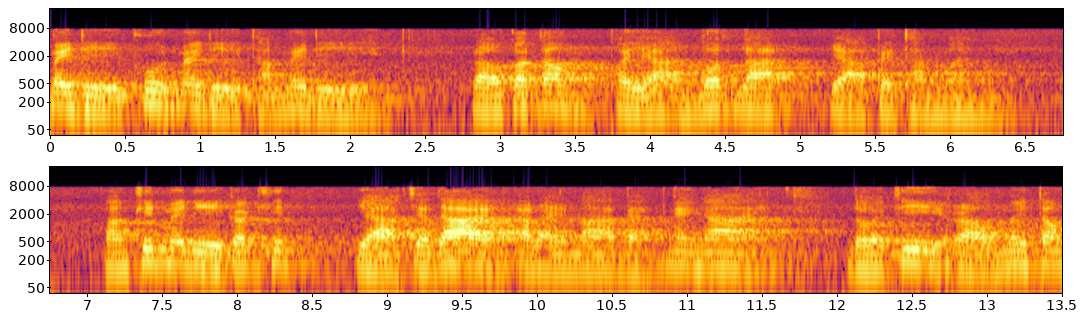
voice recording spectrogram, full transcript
ไม่ดีพูดไม่ดีทำไม่ดี เราก็ต้องพยายามลดละอย่าไปทำมัน ความคิดไม่ดีก็คิดอยากจะได้อะไรมาแบบง่าย ๆ โดยที่เราไม่ต้อง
